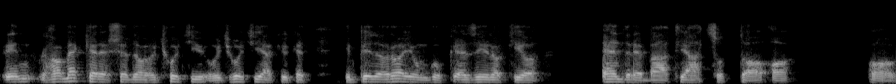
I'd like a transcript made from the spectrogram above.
én, ha megkeresed, hogy hogy, hogy hogy hívják őket, én például rajongok ezért, aki a Endre Bát játszotta a, a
